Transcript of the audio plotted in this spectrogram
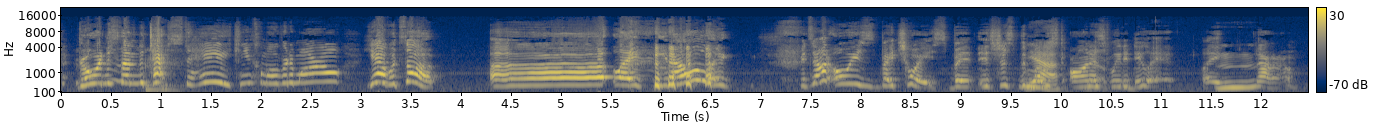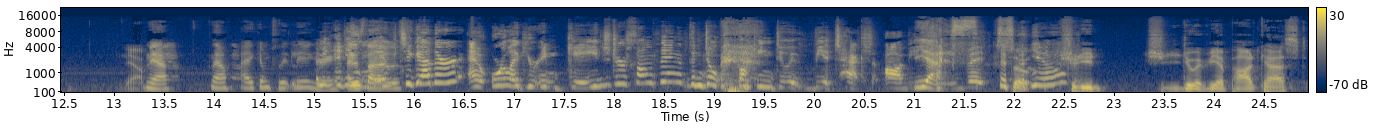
going to send the text, hey, can you come over tomorrow? Yeah, what's up? Uh, like, you know, like, it's not always by choice, but it's just the Yeah. most honest Yeah. way to do it. Like Mhm. I don't know. Yeah. Yeah. No, I completely I agree. mean, if you just live was together and, or like you're engaged or something, then don't fucking do it via text, obviously. Yes. But So You know? should you should you do it via podcast?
